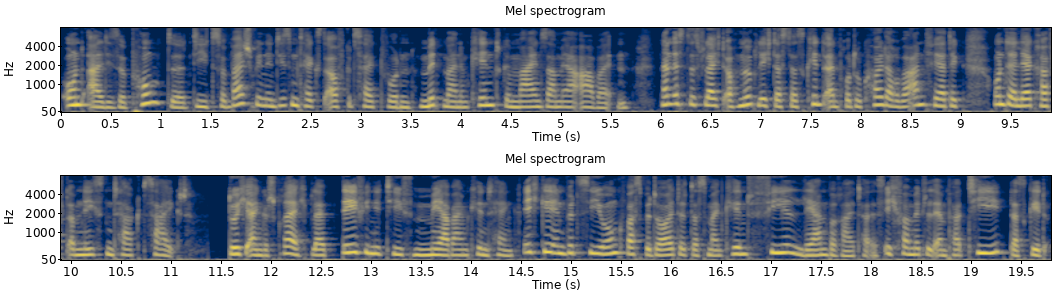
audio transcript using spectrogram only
und all diese Punkte, die zum Beispiel in diesem Text aufgezeigt wurden, mit meinem Kind gemeinsam erarbeiten. Dann ist es vielleicht auch möglich, dass das Kind ein Protokoll darüber anfertigt und der Lehrkraft am nächsten Tag zeigt. Durch ein Gespräch bleibt definitiv mehr beim Kind hängen. Ich gehe in Beziehung, was bedeutet, dass mein Kind viel lernbereiter ist. Ich vermittel Empathie, das geht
